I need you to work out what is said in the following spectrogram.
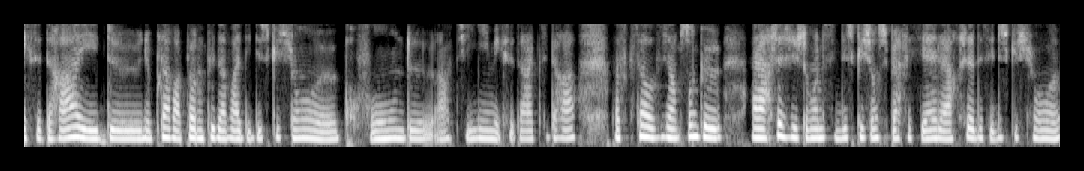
etc. Et de ne plus avoir peur non plus d'avoir des discussions euh, profondes, intimes, etc., etc. Parce que ça aussi, j'ai l'impression que à la recherche justement de ces discussions superficielles, à la recherche de ces discussions euh,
